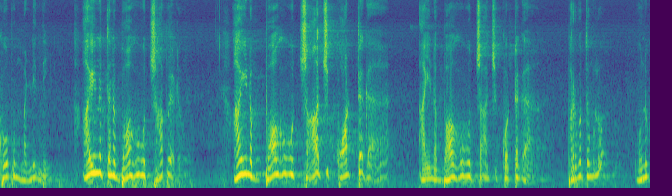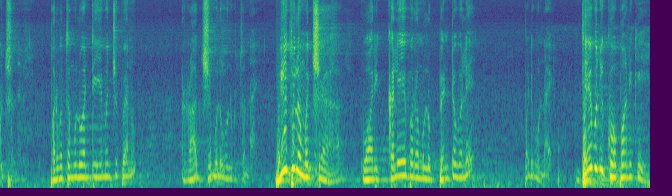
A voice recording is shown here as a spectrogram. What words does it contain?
కోపం మండింది. ఆయన తన బాహువు చాపాడు. ఆయన బాహువు చాచి కొట్టగా ఆయన బాహువు చాచి కొట్టగా పర్వతములు వణుకుచున్నవి పర్వతములు అంటే ఏమని చెప్పాను? రాజ్యములు వణుకుతున్నాయి వీధుల మధ్య వారి కలేబరములు పెంటవలే పడి ఉన్నాయి. దేవుని కోపానికి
